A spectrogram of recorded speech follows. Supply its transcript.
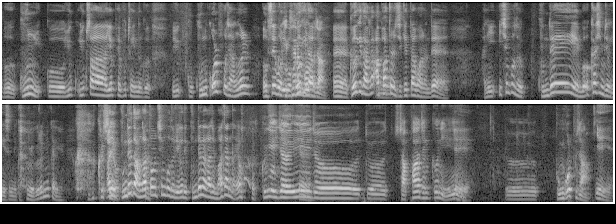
뭐 군, 그 육, 육사 옆에 붙어 있는 그, 육- 그군 골프장을 없애버리고 그 거기다, 골프장. 예, 거기다가 아파트를 짓겠다고 하는데 아니, 이 친구들 군대에 뭐 억하심정이 있습니까? 왜 그럽니까, 이게? 글쎄요. 아니, 군대도 안 갔다 온 친구들이 어디 군대 가가지고 맞았나요? 그게 이제 이 예. 저, 저 좌파 정권이 예, 예. 그 군골프장 예, 예.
